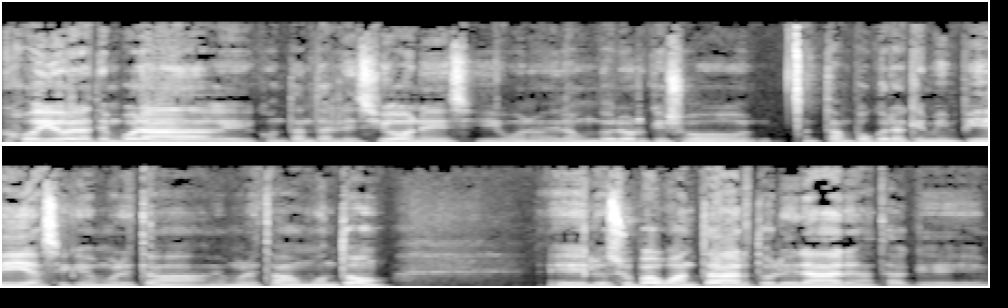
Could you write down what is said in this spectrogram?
jodido de la temporada, eh, con tantas lesiones. Y bueno, era un dolor que yo tampoco era que me impidía, así que me molestaba, me molestaba un montón. Lo supe aguantar, tolerar, hasta que,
